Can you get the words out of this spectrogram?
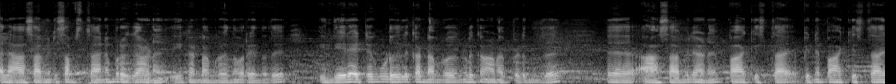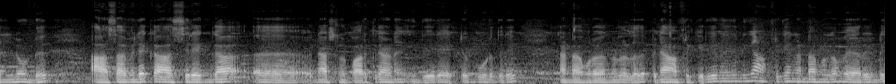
അല്ല ആസാമിന്റെ സംസ്ഥാന മൃഗമാണ് ഈ കണ്ടാമൃഗം എന്ന് പറയുന്നത്. ഇന്ത്യയിൽ ഏറ്റവും കൂടുതൽ കണ്ടാമൃഗങ്ങൾ കാണപ്പെടുന്നത് ആസാമിലാണ്. പാകിസ്ഥാൻ പിന്നെ പാകിസ്ഥാനിലും ഉണ്ട് ആസാമിലെ കാസിരംഗ നാഷണൽ പാർക്കിലാണ് ഇന്ത്യയിലെ ഏറ്റവും കൂടുതൽ കണ്ടാമൃഗങ്ങളുള്ളത്. പിന്നെ ആഫ്രിക്കയിൽ ചെന്നിട്ടുണ്ടെങ്കിൽ ആഫ്രിക്കൻ കണ്ടാമൃഗം വേറെ ഉണ്ട്.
